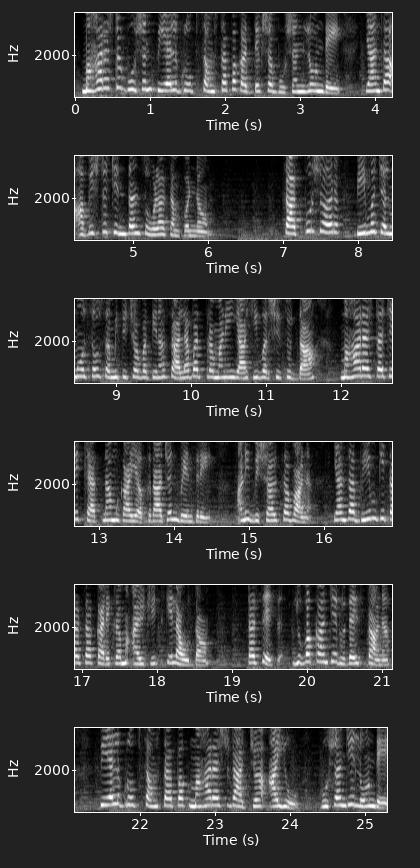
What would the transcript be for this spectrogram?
Maharashtra Bhushan P L group संस्थापक अध्यक्ष भूषण लोंडे यांचा अभिष्ट चिंतन सोहळा संपन्न. सातपूर शहर भीम जन्मोत्सव समितीच्या वतीनं सालाबाद प्रमाणे याही वर्षी सुद्धा महाराष्ट्राचे ख्यातनाम गायक राजन बेंद्रे आणि विशाल चव्हाण यांचा भीमगीताचा कार्यक्रम आयोजित केला होता. तसेच युवकांचे हृदयस्थान पी एल ग्रुप संस्थापक महाराष्ट्र राज्य आयु भूषणजी लोंडे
